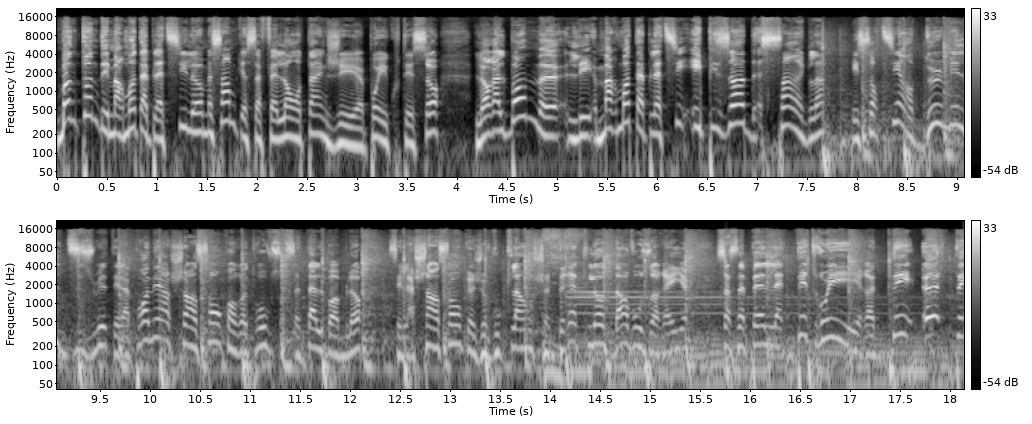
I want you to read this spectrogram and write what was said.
Bonne tonne des marmottes aplaties, là. Me semble que ça fait longtemps que j'ai euh, pas écouté ça. Leur album, euh, Les Marmottes aplaties, épisode sanglant, est sorti en 2018. Et la première chanson qu'on retrouve sur cet album-là, c'est la chanson que je vous clenche drette là dans vos oreilles. Ça s'appelle Détruire. D-E-T-R-U-I-R-E.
